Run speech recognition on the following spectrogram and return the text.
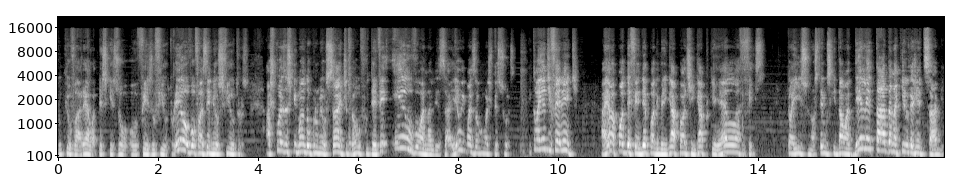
do que o Varela pesquisou ou fez o filtro. Eu vou fazer meus filtros. As coisas que mandam para o meu site, para a UFO TV, eu vou analisar, eu e mais algumas pessoas. Então aí é diferente. Aí ela pode defender, pode brigar, pode xingar, porque ela fez. Então é isso, nós temos que dar uma deletada naquilo que a gente sabe,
